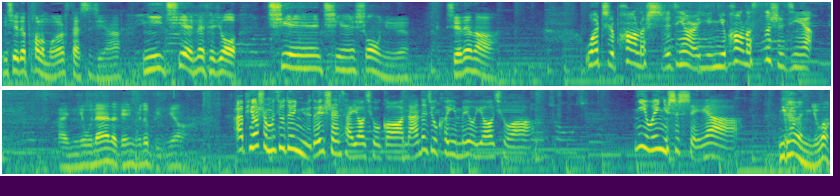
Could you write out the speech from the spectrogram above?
你现在胖了么三十斤啊？你以前那才叫纤纤少女，现在呢？我只胖了十斤而已，你胖了四十斤。哎，你我男的跟女的不一样。哎，凭什么就对女的身材要求高，男的就可以没有要求啊？你以为你是谁呀？你看看你吧，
